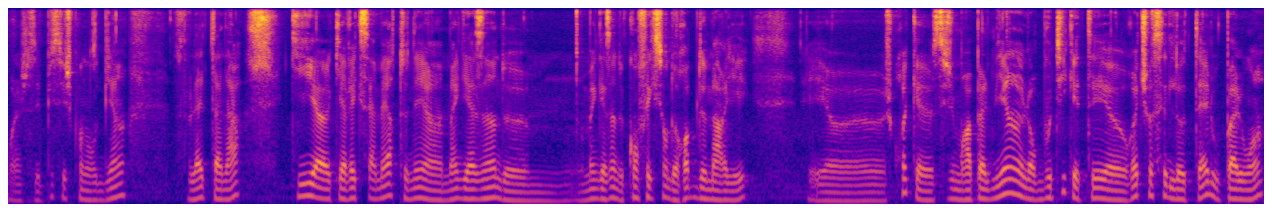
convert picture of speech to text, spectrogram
Voilà, je sais plus si je prononce bien. Sletana, qui, qui avec sa mère tenait un magasin de, magasin de confection de robes de mariée. Et euh, je crois que si je me rappelle bien, leur boutique était euh, au rez-de-chaussée de l'hôtel ou pas loin.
